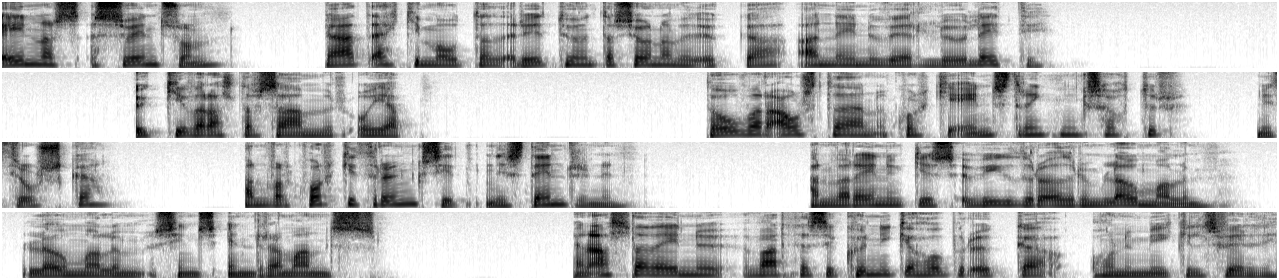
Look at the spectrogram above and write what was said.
Einars Sveinsson gat ekki mótað riðtöfundarsjóna með Ugga að neinu verulegu leiti. Uggi var alltaf samur og jafn. Þó var ástæðan hvorki einstrengingsháttur niður þróska, hann var hvorki þröngsinn niður steinrunin. Hann var einungis výður öðrum lögmálum, lögmálum síns innra manns. En alltaf einu var þessi kunningahópur Ugga honum mikil sverði.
